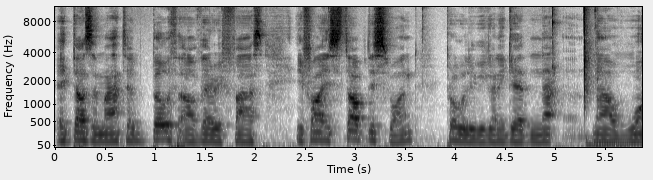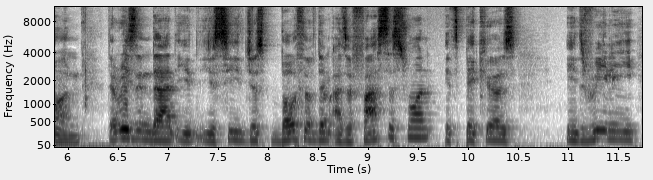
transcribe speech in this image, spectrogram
It doesn't matter. Both are very fast. If I stop this one, probably we're going to get now one. The reason that you, you see just both of them as the fastest one, it's because it really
